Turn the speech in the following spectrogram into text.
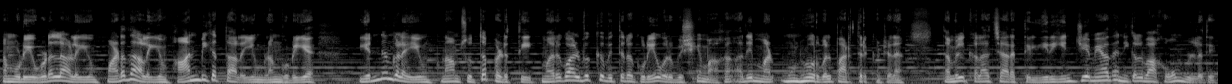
நம்முடைய உடலாலையும் மனதாலையும் ஆன்மீகத்தாலையும் விளங்குடைய எண்ணங்களையும் நாம் சுத்தப்படுத்தி மறுவாழ்வுக்கு வித்திடக்கூடிய ஒரு விஷயமாக அதை முன்னோர்கள் பார்த்திருக்கின்றன. தமிழ் கலாச்சாரத்தில் இது இன்றியமையாத நிகழ்வாகவும் உள்ளது.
